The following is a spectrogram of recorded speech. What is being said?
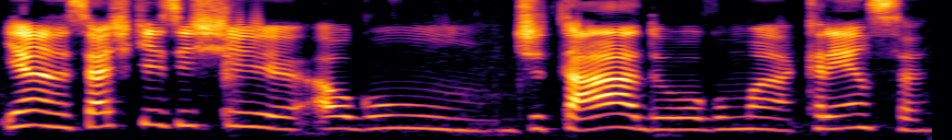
E Ana, você acha que existe algum ditado, alguma crença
